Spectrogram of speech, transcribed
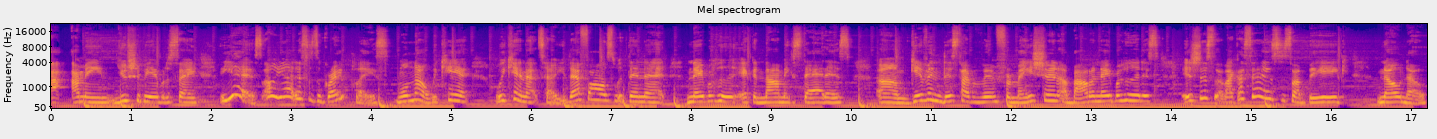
I, I, mean, you should be able to say yes. Oh yeah, this is a great place. Well, no, we can't. We cannot tell you. That falls within that neighborhood economic status. Um, given this type of information about a neighborhood, it's it's just like I said, it's just a big no no.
